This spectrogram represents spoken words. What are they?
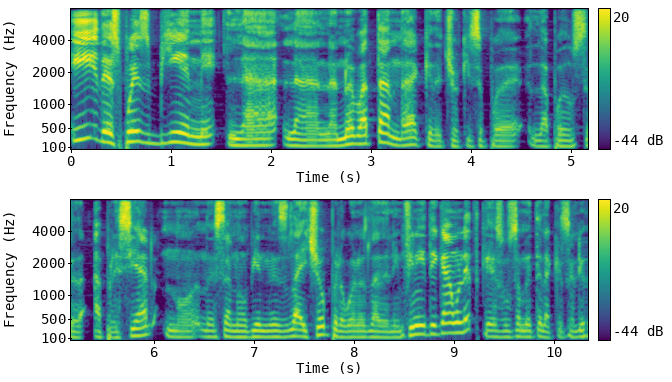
Y después viene la, la- nueva tanda, que de hecho aquí se puede, la puede usted apreciar. No, esta no viene en slideshow, pero bueno, es la del Infinity Gauntlet, que es justamente la que salió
